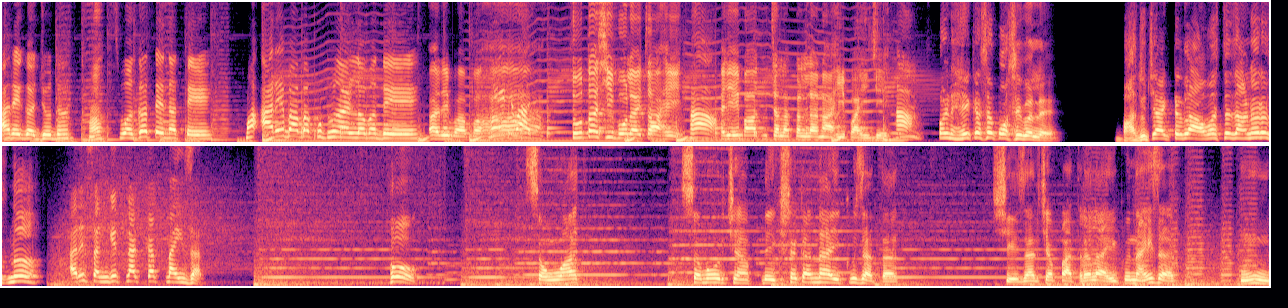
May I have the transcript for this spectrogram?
अरे गजोदर हा? स्वगत आहे ना ते. मग अरे बाबा कुठून आणलं मध्ये अरे बाबा नीट हा. वाच. स्वतःशी बोलायचं आहे. हा. हे बाजूच्याला कळला नाही पाहिजे. हा. पण हे कसं पॉसिबल आहे? बाजूच्या ऍक्टरला आवाज तर जाणारच ना. अरे संगीत नाटकात नाही जात. हो. संवाद समोरच्या प्रेक्षकांना ऐकू जातात. शेजारच्या पात्राला ऐकू नाही जात. हम्म.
